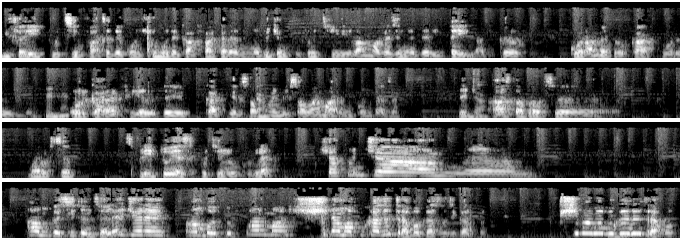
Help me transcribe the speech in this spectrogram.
diferit puțin față de consumul de cafea care ne ducem cu toții la magazine de retail, adică Cora, Metro, Carrefour, uh-huh. oricare ar fi el, de cartier sau da. mai mic sau mai mare, nu contează. Deci da. asta vreau să, mă rog, să splituiesc puțin lucrurile. Și atunci uh, am găsit înțelegere, am bătut palma și ne-am apucat de treabă, ca să zic altfel. Și m-am apucat de treabă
